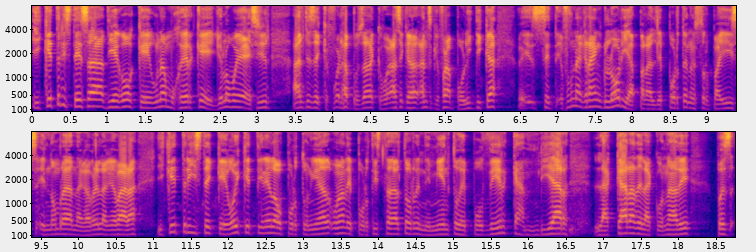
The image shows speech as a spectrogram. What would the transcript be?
Y qué tristeza, Diego, que una mujer que yo lo voy a decir antes de que fuera, pues ahora que fuera, antes que fuera política, eh, fue una gran gloria para el deporte de nuestro país el nombre de Ana Gabriela Guevara. Y qué triste que hoy que tiene la oportunidad una deportista de alto rendimiento de poder cambiar la cara de la CONADE, pues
